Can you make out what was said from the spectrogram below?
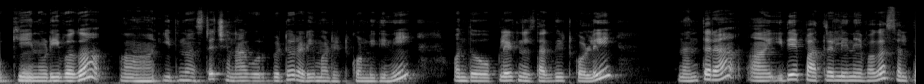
ಓಕೆ, ನೋಡಿ ಇವಾಗ ಇದನ್ನು ಅಷ್ಟೇ ಚೆನ್ನಾಗಿ ಹುರಿದ್ಬಿಟ್ಟು ರೆಡಿ ಮಾಡಿ ಇಟ್ಕೊಂಡಿದ್ದೀನಿ. ಒಂದು ಪ್ಲೇಟ್ನಲ್ಲಿ ತೆಗೆದಿಟ್ಕೊಳ್ಳಿ ನಂತರ ಇದೇ ಪಾತ್ರೆಯಲ್ಲಿನೇ ಇವಾಗ ಸ್ವಲ್ಪ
